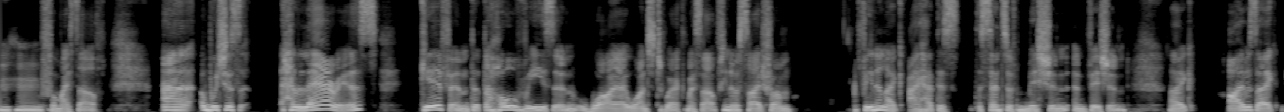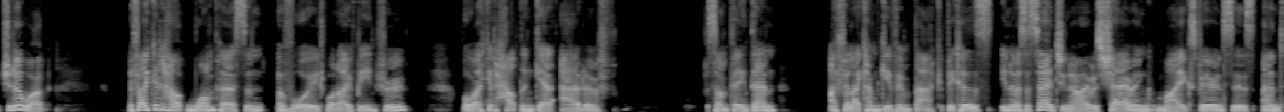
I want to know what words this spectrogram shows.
mm-hmm. for myself, uh, which is hilarious given that the whole reason why I wanted to work myself, you know, aside from feeling like I had this the sense of mission and vision, like I was like, do you know what? If I could help one person avoid what I've been through, or I could help them get out of something, then I feel like I'm giving back because, you know, as I said, you know, I was sharing my experiences and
